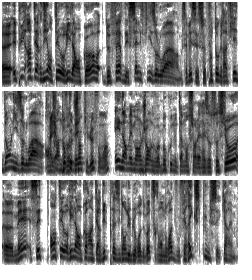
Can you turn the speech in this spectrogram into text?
Euh, et puis interdit en théorie là encore de faire des selfies isoloirs. Vous savez, c'est se photographier dans l'isoloir en ah, train de voter. beaucoup de gens qui le font. Hein. Énormément de gens, on le voit beaucoup notamment sur les réseaux sociaux. Euh, mais c'est en théorie là encore interdit, le président du bureau de vote serait en droit de vous faire expulser carrément.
